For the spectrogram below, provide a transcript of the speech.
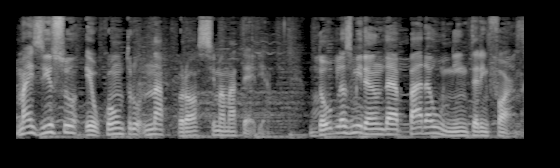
Mas isso eu conto na próxima matéria. Douglas Miranda para o Ninter Informa.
